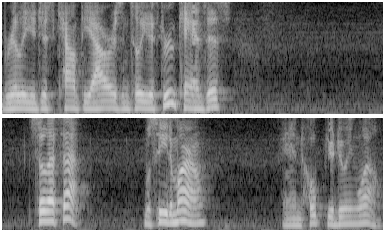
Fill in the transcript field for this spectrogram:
really you just count the hours until you're through Kansas. So that's that. We'll see you tomorrow, and hope you're doing well.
